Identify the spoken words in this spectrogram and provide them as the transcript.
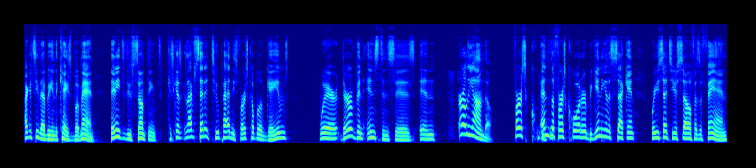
I could see that being the case. But man, they need to do something because because I've said it too, Pat, in these first couple of games where there have been instances in early on though, first end of the first quarter, beginning of the second, where you said to yourself as a fan,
